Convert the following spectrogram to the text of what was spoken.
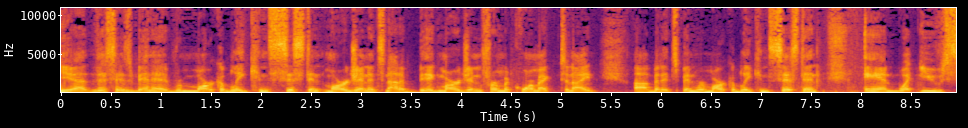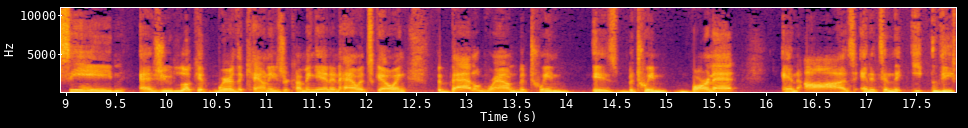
Yeah, this has been a remarkably consistent margin. It's not a big margin for McCormick tonight, uh, but it's been remarkably consistent. And what you've seen as you look at where the counties are coming in and how it's going, the battleground between is between Barnette and Oz, and it's in the the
